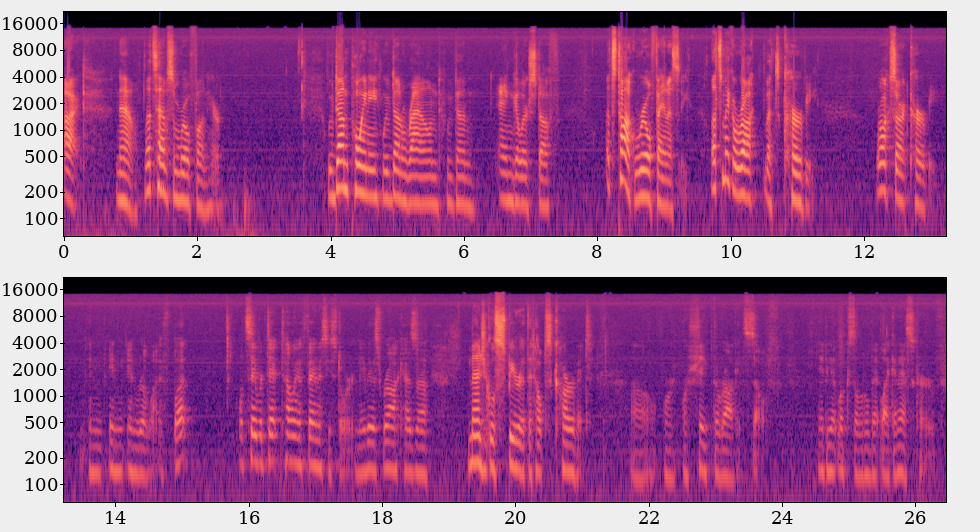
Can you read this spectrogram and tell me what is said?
Alright, now let's have some real fun here. We've done pointy, we've done round, we've done angular stuff. Let's talk real fantasy. Let's make a rock that's curvy. Rocks aren't curvy in, in, in real life, but let's say we're t- telling a fantasy story. Maybe this rock has a magical spirit that helps carve it uh, or, or shape the rock itself. Maybe it looks a little bit like an S curve.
